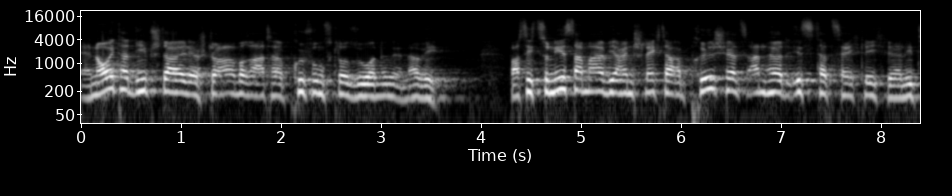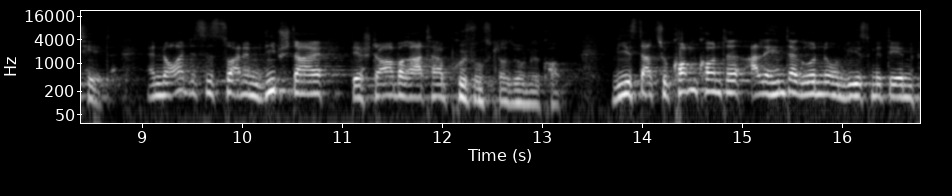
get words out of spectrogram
Erneuter Diebstahl der Steuerberater Prüfungsklausuren in NRW. Was sich zunächst einmal wie ein schlechter Aprilscherz anhört, ist tatsächlich Realität. Erneut ist es zu einem Diebstahl der Steuerberater Prüfungsklausuren gekommen. Wie es dazu kommen konnte, alle Hintergründe und wie es mit den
